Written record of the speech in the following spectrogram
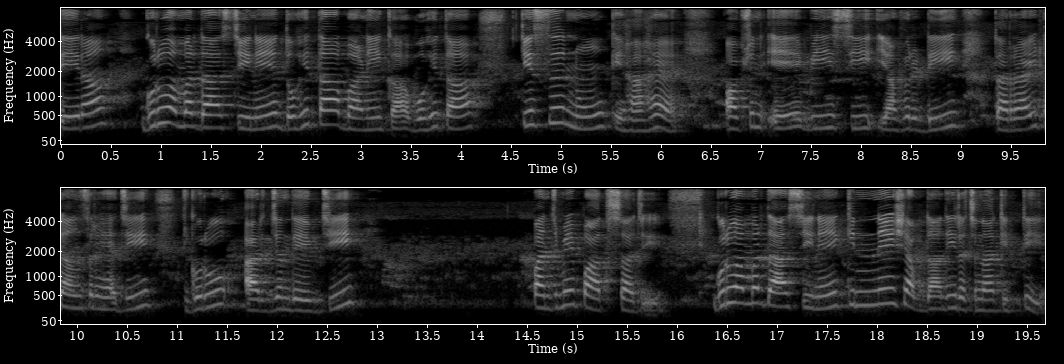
13 ਗੁਰੂ ਅਮਰਦਾਸ ਜੀ ਨੇ ਦੋਹਿਤਾ ਬਾਣੀ ਕਾ ਬੋਹਿਤਾ ਕਿਸ ਨੂੰ ਕਿਹਾ ਹੈ? ਆਪਸ਼ਨ ਏ ਬੀ ਸੀ ਜਾਂ ਫਿਰ ਡੀ ਤਾਂ ਰਾਈਟ ਆਨਸਰ ਹੈ ਜੀ, ਗੁਰੂ ਅਰਜਨ ਦੇਵ ਜੀ, ਪੰਜਵੇਂ ਪਾਤਸ਼ਾਹ ਜੀ। ਗੁਰੂ ਅਮਰਦਾਸ ਜੀ ਨੇ ਕਿੰਨੇ ਸ਼ਬਦਾਂ ਦੀ ਰਚਨਾ ਕੀਤੀ?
